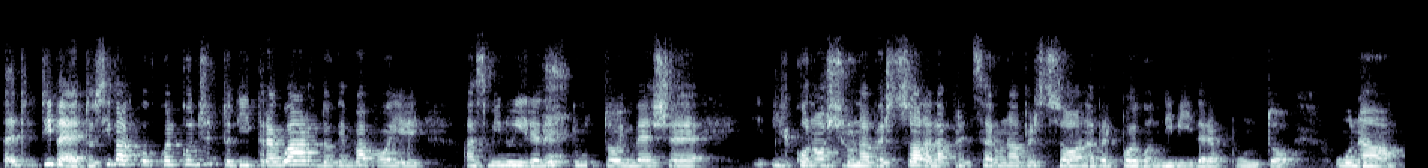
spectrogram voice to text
eh, ripeto, si va con quel concetto di traguardo che va poi a sminuire del tutto invece il conoscere una persona, l'apprezzare una persona per poi condividere appunto una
